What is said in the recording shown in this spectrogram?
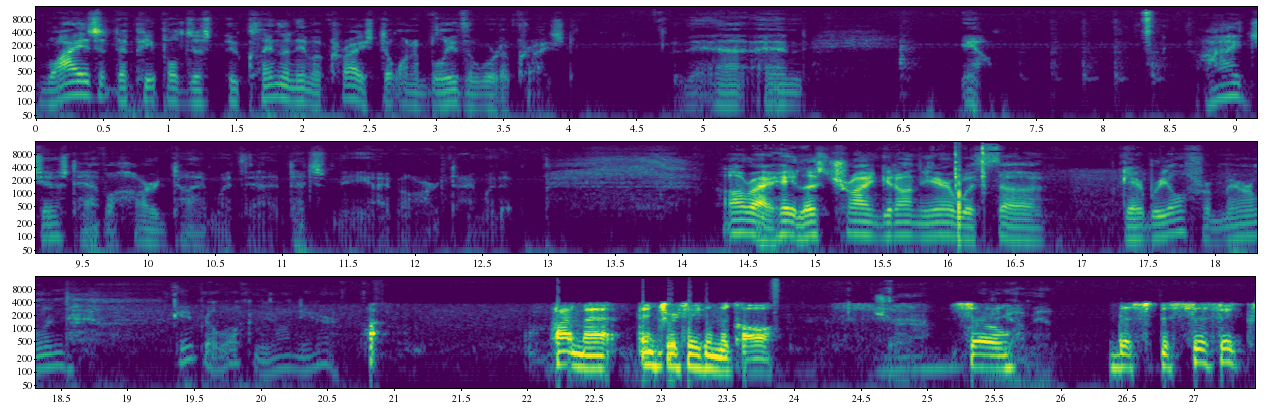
why is it that people just who claim the name of Christ don't want to believe the word of Christ? And yeah, I just have a hard time with that. That's me. I have a hard time with it. All right. Hey, let's try and get on the air with uh, Gabriel from Maryland. Gabriel, welcome. You're on the air. Hi, Matt. Thanks for taking the call. Sure. So, the specifics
